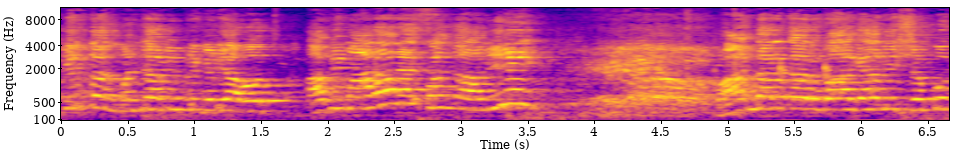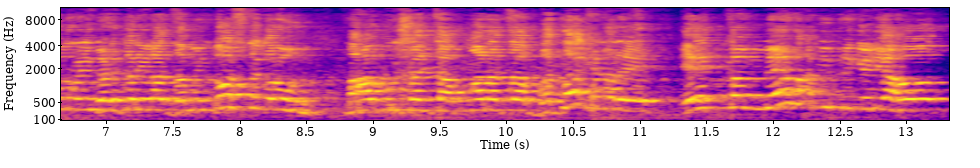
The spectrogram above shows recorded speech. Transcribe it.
कीर्तन म्हणजे आम्ही ब्रिगेडी आहोत. अभिमानाने सांगा आम्ही भांडारकर वाघ यांनी शंभूद्रोही गडकरीला जमीनदोस्त करून महापुरुषांच्या अपमानाचा बदला घेणारे एकमेव आम्ही ब्रिगेडी आहोत.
